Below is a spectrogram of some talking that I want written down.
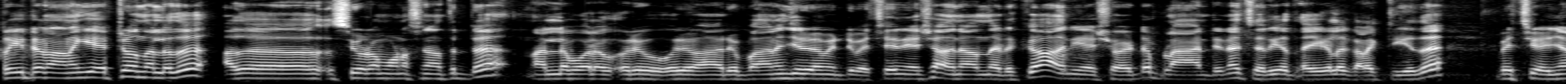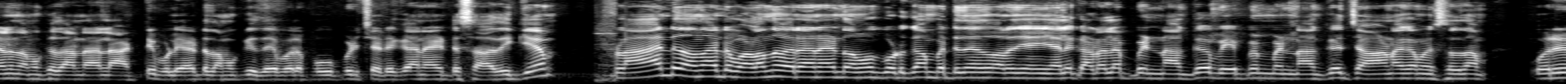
ട്രീറ്റഡ് ആണെങ്കിൽ ഏറ്റവും നല്ലത് അത് സ്യൂഡോമോണസിനകത്തിട്ട് നല്ലപോലെ ഒരു ഒരു ഒരു പതിനഞ്ച് രൂപ മിനിറ്റ് വെച്ചതിന് ശേഷം അതിനകത്ത് എടുക്കുക. അതിന് ശേഷമായിട്ട് പ്ലാന്റിനെ ചെറിയ തൈകൾ കളക്ട് ചെയ്ത് വെച്ച് കഴിഞ്ഞാൽ നമുക്ക് നല്ല അടിപൊളിയായിട്ട് നമുക്ക് ഇതേപോലെ പൂ പിടിച്ചെടുക്കാനായിട്ട് സാധിക്കും. പ്ലാന്റ് നന്നായിട്ട് വളർന്നു വരാനായിട്ട് നമുക്ക് കൊടുക്കാൻ പറ്റുന്നതെന്ന് പറഞ്ഞു കഴിഞ്ഞാൽ കടല പിണ്ണാക്ക് വേപ്പിൻ പിണ്ണാക്ക് ചാണക മിശ്രിതം. ഒരു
